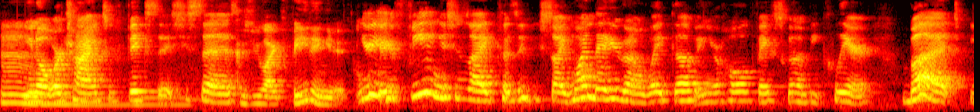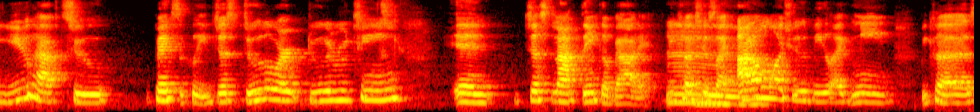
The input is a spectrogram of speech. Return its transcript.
you know, or trying to fix it. She says, because you like feeding it. you're, you're feeding it. She's like, because it's like one day you're gonna wake up and your whole face is gonna be clear, but you have to basically just do the work, do the routine, and just not think about it. Because she's like, Mm. I don't want you to be like me. Because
